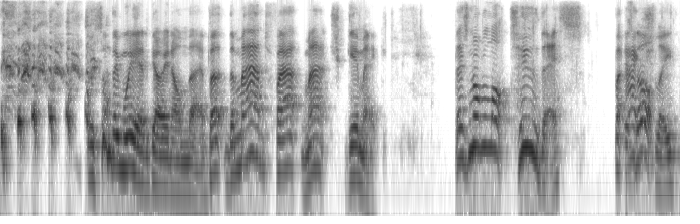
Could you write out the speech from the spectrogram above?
There's something weird going on there. But the Mad Fat Match gimmick, there's not a lot to this. But not. actually,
